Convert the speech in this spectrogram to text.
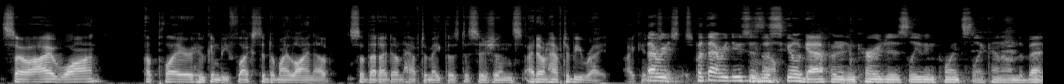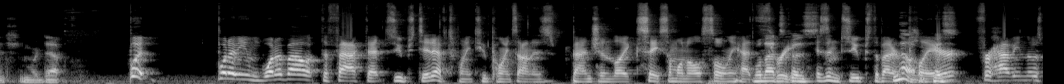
So I want a player who can be flexed into my lineup so that I don't have to make those decisions. I don't have to be right. I can That re- just but that reduces you the skill gap and it encourages leaving points like kind of on the bench and more depth. But but I mean, what about the fact that Zoops did have 22 points on his bench, and like say someone else only had Well, that's Isn't Zoops the better No, player for having those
